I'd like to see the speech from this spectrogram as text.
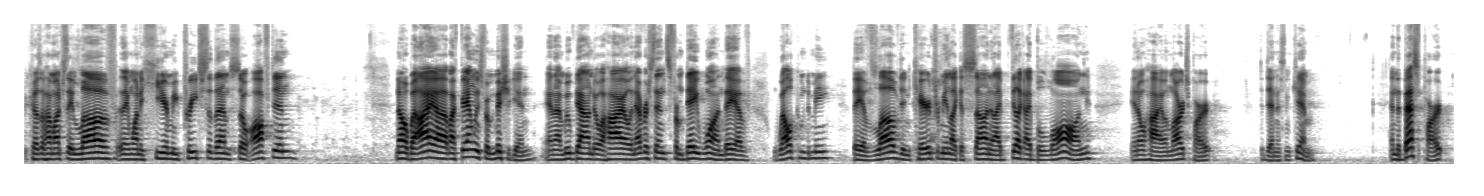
because of how much they love and they want to hear me preach to them so often. No, but I, uh, my family's from Michigan, and I moved down to Ohio, and ever since from day one, they have welcomed me. They have loved and cared for me like a son, and I feel like I belong in Ohio in large part to Dennis and Kim. And the best part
